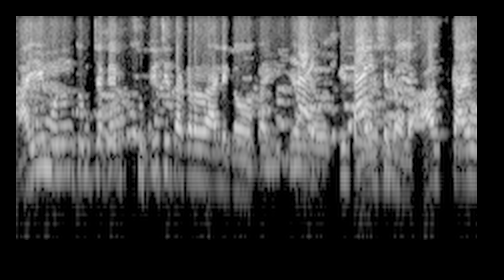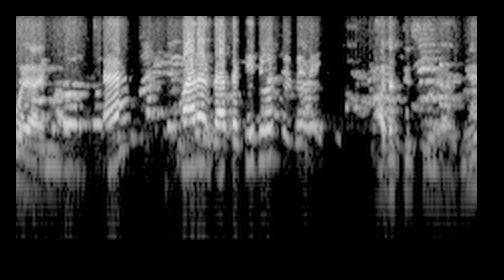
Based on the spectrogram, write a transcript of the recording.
आई म्हणून तुमच्या काही चुकीची तक्रार आली का हो काही? किती काहीच वर्ष झालं? आज काय वय आहे महाराज? महाराज आता किती वर्ष झाले? अडतीस वय आहे म्हणजे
